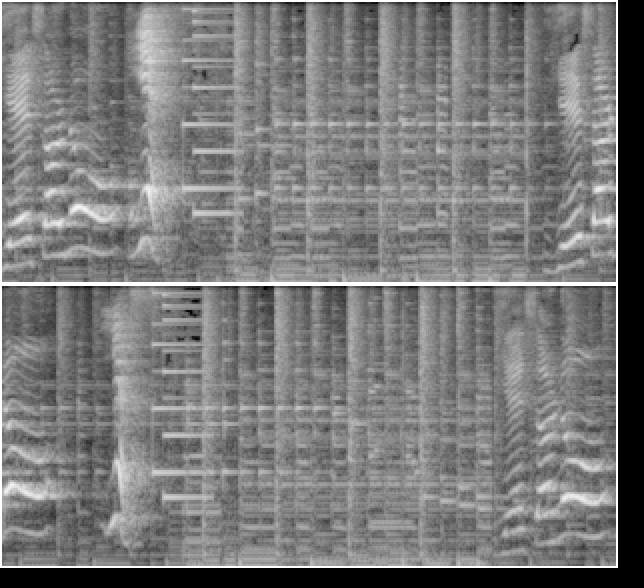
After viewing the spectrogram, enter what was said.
Yes or no? Yes. Yes or no? Yes. Yes or no?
